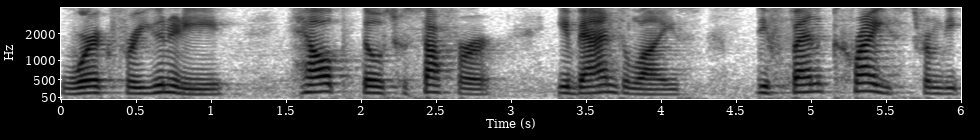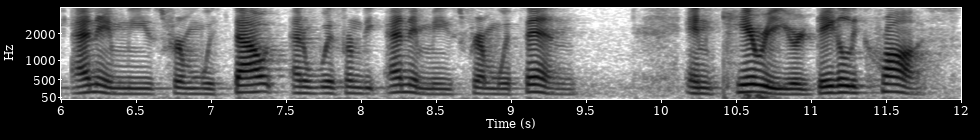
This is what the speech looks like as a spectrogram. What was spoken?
Work for unity, help those who suffer, evangelize, defend Christ from the enemies from without and with, from the enemies from within, and carry your daily cross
